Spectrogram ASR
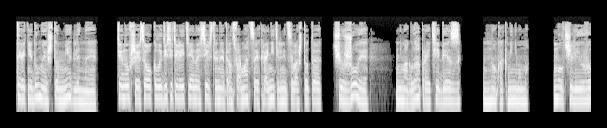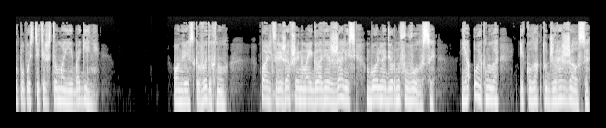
Ты ведь не думаешь, что медленная, тянувшаяся около десятилетия насильственная трансформация хранительницы во что-то чужое не могла пройти без, ну, как минимум, молчаливого попустительства моей богини? Он резко выдохнул. Пальцы, лежавшие на моей голове, сжались, больно дернув волосы — я ойкнула, и кулак тут же разжался.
